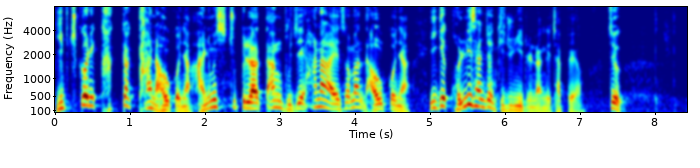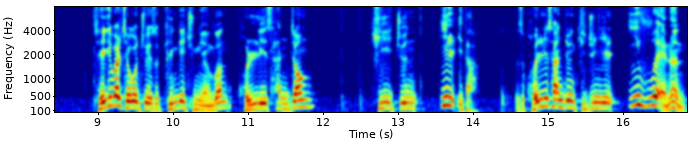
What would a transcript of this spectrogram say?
입주권이 각각 다 나올 거냐 아니면 신축 빌라 땅 부지 하나에서만 나올 거냐 이게 권리 산정 기준이라는 게 잡혀요. 즉 재개발 재건축에서 굉장히 중요한 건 권리 산정 기준 1이다. 그래서 권리 산정 기준 1 이후에는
